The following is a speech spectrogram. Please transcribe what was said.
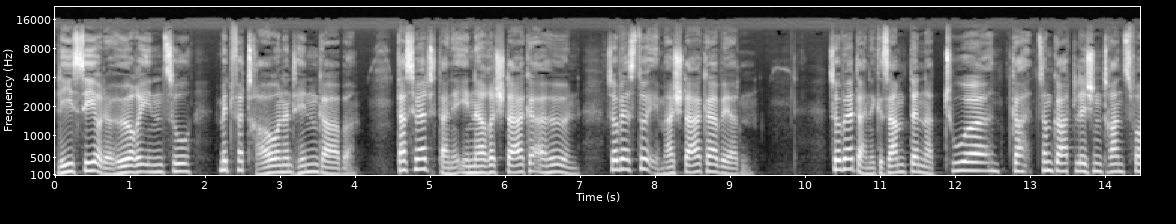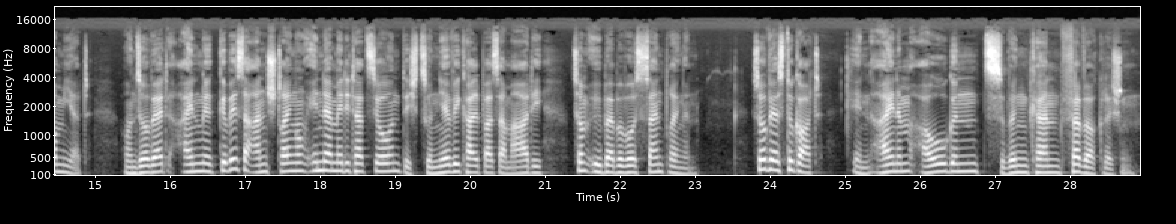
Lies sie oder höre ihnen zu, mit Vertrauen und Hingabe. Das wird deine innere Stärke erhöhen, so wirst du immer stärker werden. So wird deine gesamte Natur zum Göttlichen transformiert. Und so wird eine gewisse Anstrengung in der Meditation dich zu Nirvikalpa Samadhi, zum Überbewusstsein bringen. So wirst du Gott in einem Augenzwinkern verwirklichen.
